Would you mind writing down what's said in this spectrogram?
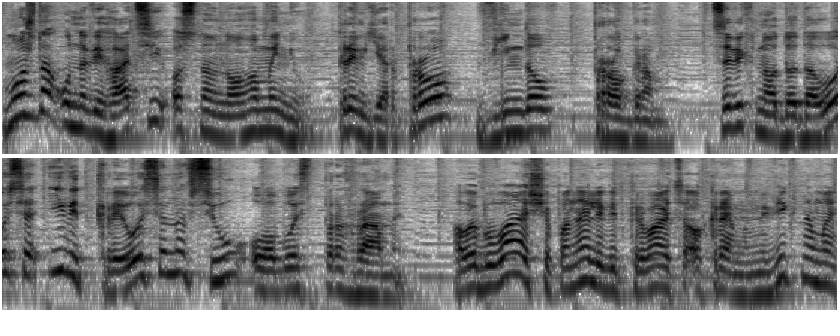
можна у навігації основного меню Premiere Pro, Windows, Program. Це вікно додалося і відкрилося на всю область програми. Але буває, що панелі відкриваються окремими вікнами,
